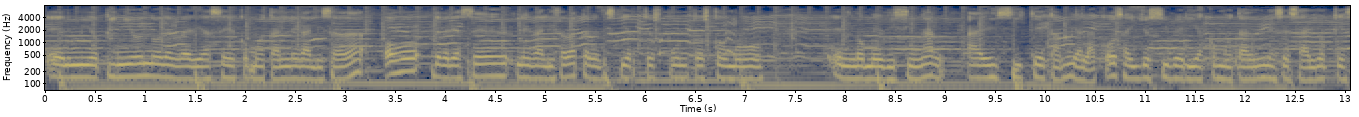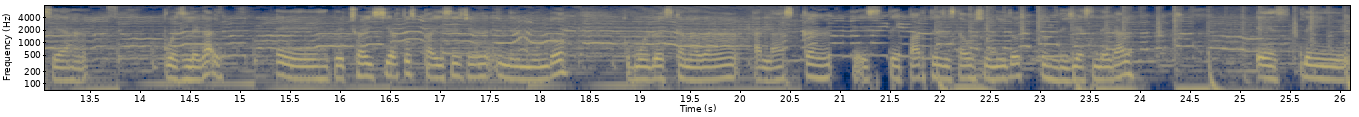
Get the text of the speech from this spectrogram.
En mi opinión no debería ser como tal legalizada o debería ser legalizada pero en ciertos puntos como en lo medicinal. Ahí sí que cambia la cosa y yo sí vería como tal necesario que sea pues legal. Eh, de hecho hay ciertos países ya en el mundo como lo es Canadá, Alaska, este, partes de Estados Unidos donde ya es legal. Este,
